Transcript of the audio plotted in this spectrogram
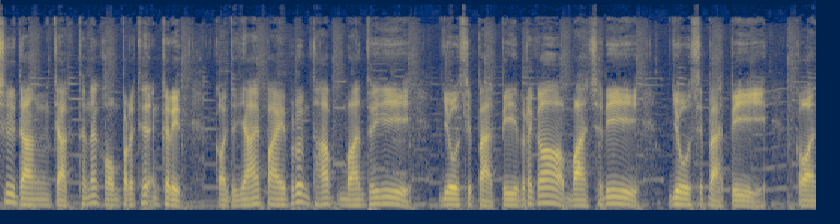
ชื่อดังจากทางด้านของประเทศอังกฤษ ก่อนจะย้ายไปร่วมทัพบานทรีอยู่18 ปี และก็บานชรีอยู่18 ปี ก่อน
